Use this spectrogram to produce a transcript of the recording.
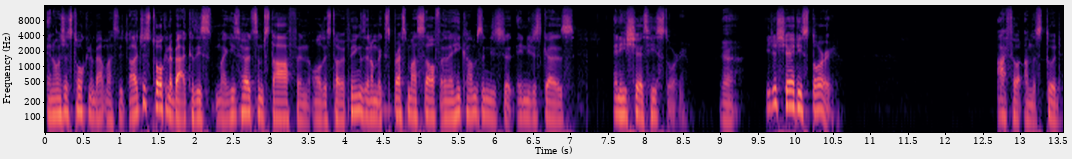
And I was just talking about my situation. I was just talking about because he's like he's heard some stuff and all this type of things, and I'm expressing myself, and then he comes and he's just, and he just goes, and he shares his story. Yeah. He just shared his story. I felt understood.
